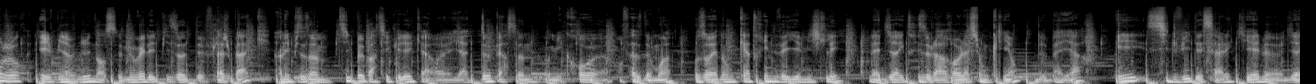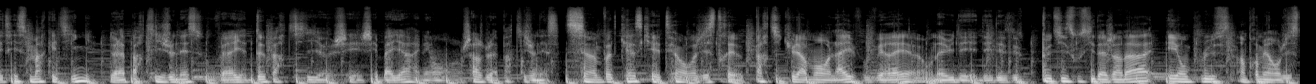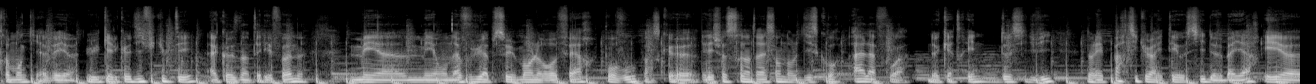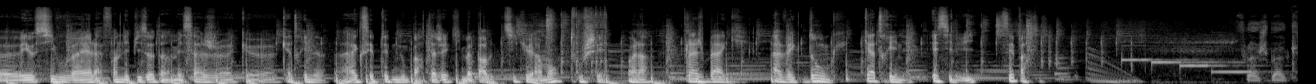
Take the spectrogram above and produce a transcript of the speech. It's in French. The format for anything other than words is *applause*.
Bonjour et bienvenue dans ce nouvel épisode de Flashback. Un épisode un petit peu particulier car euh, il y a deux personnes au micro euh, en face de moi. Vous aurez donc Catherine Veillé-Michelet, la directrice de la relation client de Bayard, et Sylvie Dessalles, qui est la directrice marketing de la partie jeunesse. Vous verrez, il y a deux parties euh, chez, chez Bayard. Elle est en charge de la partie jeunesse. C'est un podcast qui a été enregistré particulièrement en live. Vous verrez, on a eu des, petits soucis d'agenda et en plus un premier enregistrement qui avait eu quelques difficultés à cause d'un téléphone. Mais, euh, mais on a voulu absolument le refaire pour vous parce qu'il y a des choses très intéressantes dans le discours à la fois de Catherine, de Sylvie, dans les particularités aussi de Bayard. Et, euh, et aussi, vous verrez à la fin de l'épisode un message que Catherine a accepté de nous partager qui m'a particulièrement touché. Voilà, flashback avec donc Catherine et Sylvie. C'est parti. Flashback.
